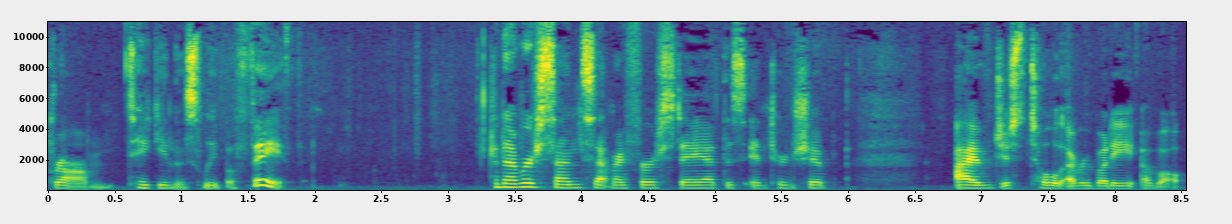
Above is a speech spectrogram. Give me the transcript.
from taking this leap of faith. And ever since that my first day at this internship, I've just told everybody about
